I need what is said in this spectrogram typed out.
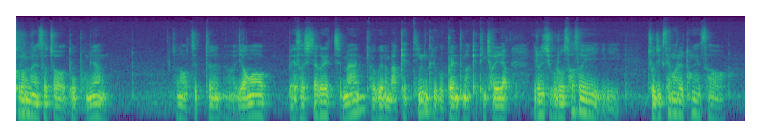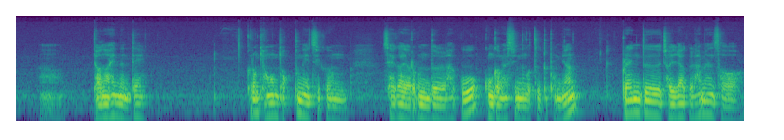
그런 면에서 저도 보면 저는 어쨌든 어, 영업에서 시작을 했지만 결국에는 마케팅 그리고 브랜드 마케팅 전략 이런 식으로 서서히 이 조직 생활을 통해서 어, 변화했는데 그런 경험 덕분에 지금 제가 여러분들하고 공감할 수 있는 것들도 보면 브랜드 전략을 하면서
